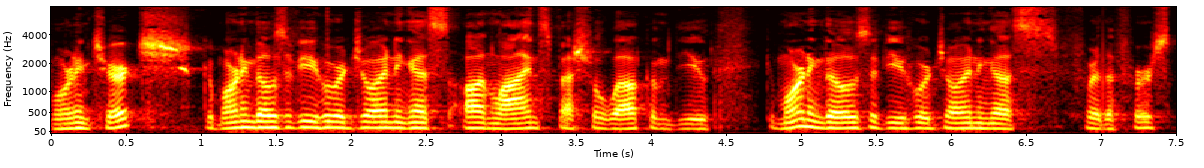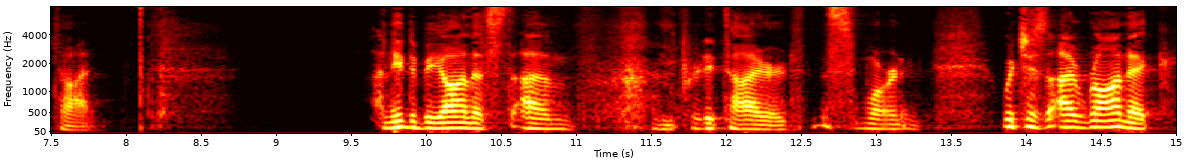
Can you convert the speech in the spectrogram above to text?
Good morning, church. Good morning, those of you who are joining us online. Special welcome to you. Good morning, those of you who are joining us for the first time. I need to be honest, I'm, I'm pretty tired this morning, which is ironic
